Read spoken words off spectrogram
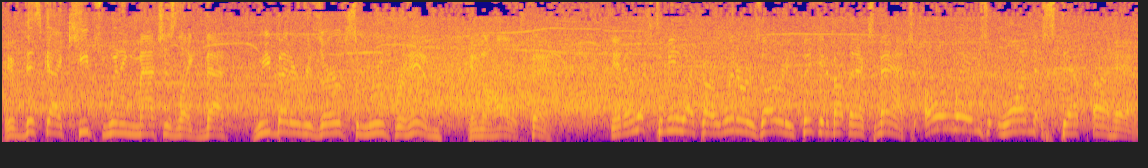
if this guy keeps winning matches like that, we better reserve some room for him in the Hall of Fame. And it looks to me like our winner is already thinking about the next match. Always one step ahead.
